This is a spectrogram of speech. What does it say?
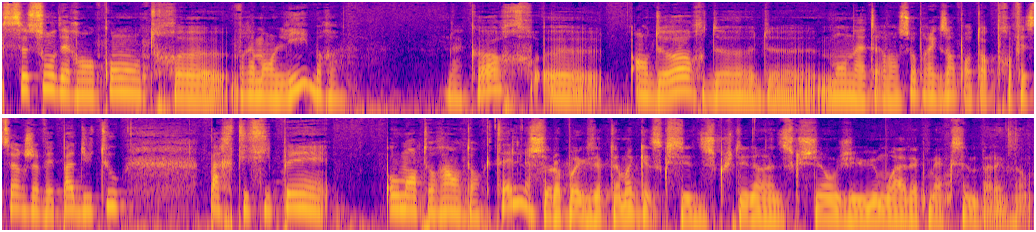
ce sont des rencontres euh, vraiment libres, d'accord Euh, En dehors de, de mon intervention, par exemple, en tant que professeur, je ne vais pas du tout participer au mentorat en tant que tel? Tu ne sauras pas exactement qu'est-ce qui s'est discuté dans la discussion que j'ai eue, moi, avec Maxime, par exemple.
